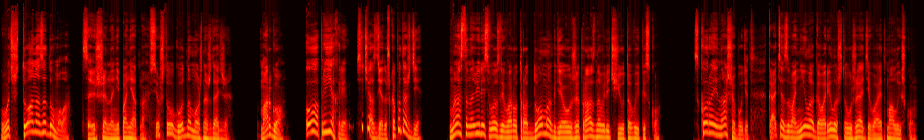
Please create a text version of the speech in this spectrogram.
Вот что она задумала? Совершенно непонятно. Все что угодно можно ждать же. Марго. О, приехали. Сейчас, дедушка, подожди. Мы остановились возле ворот роддома, где уже праздновали чью-то выписку. Скоро и наша будет. Катя звонила, говорила, что уже одевает малышку.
